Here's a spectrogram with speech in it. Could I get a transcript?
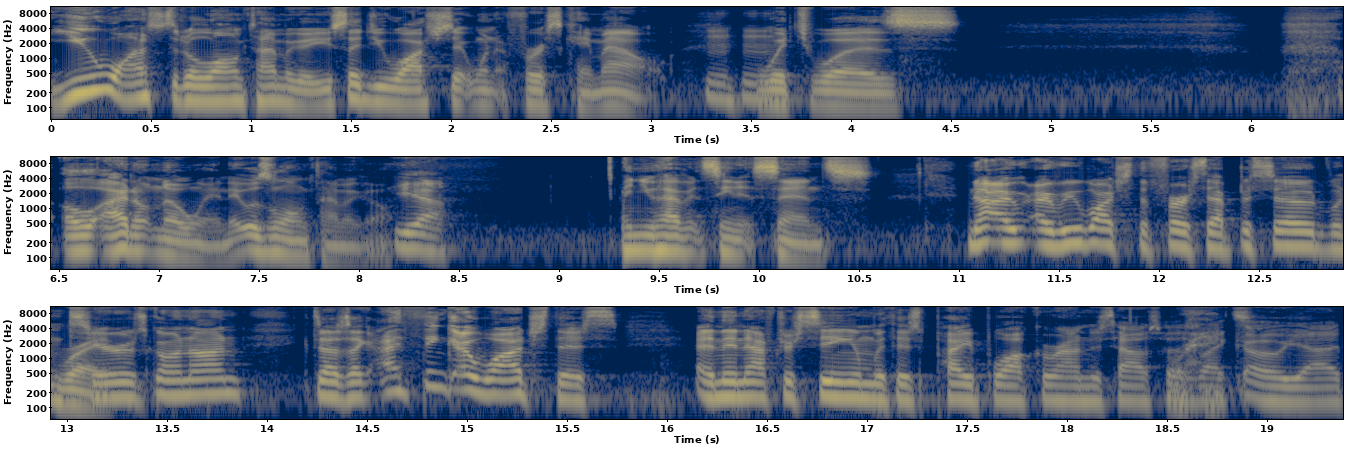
You watched it a long time ago. You said you watched it when it first came out, mm-hmm. which was oh, I don't know when. It was a long time ago. Yeah. And you haven't seen it since. No, I, I rewatched the first episode when Right. Serial was going on because I was like, I think I watched this, and then after seeing him with his pipe walk around his house, I was Right. like, oh yeah, I,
